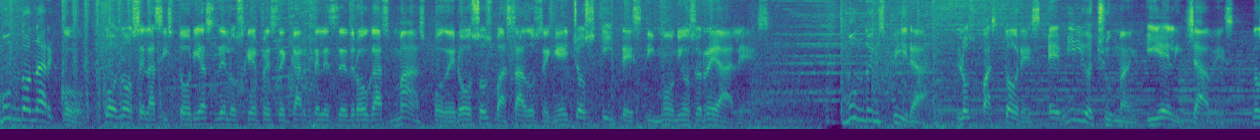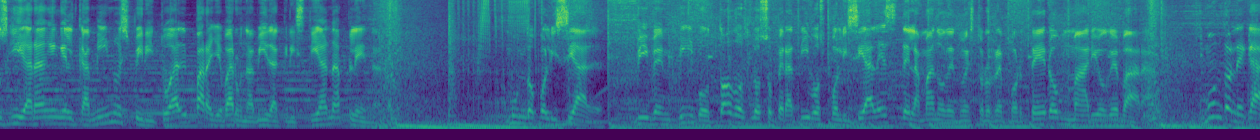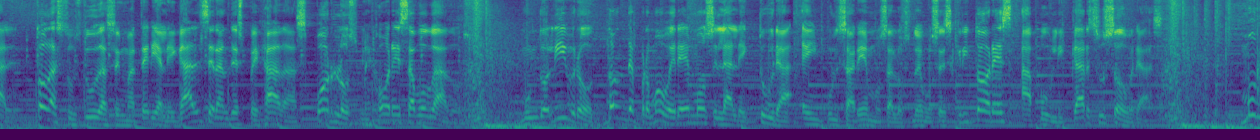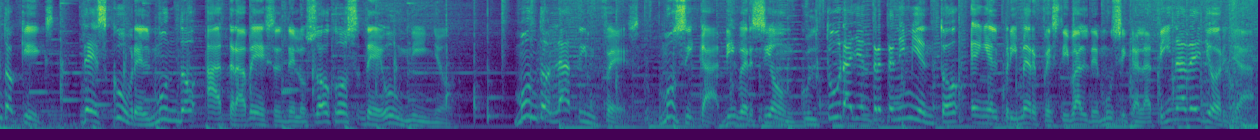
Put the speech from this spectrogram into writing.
Mundo Narco. Conoce las historias de los jefes de cárteles de drogas más poderosos basados en hechos y testimonios reales. Mundo Inspira. Los pastores Emilio Chuman y Eli Chávez nos guiarán en el camino espiritual para llevar una vida cristiana plena. Mundo Policial. Vive en vivo todos los operativos policiales de la mano de nuestro reportero Mario Guevara. Mundo Legal. Todas tus dudas en materia legal serán despejadas por los mejores abogados. Mundo Libro, donde promoveremos la lectura e impulsaremos a los nuevos escritores a publicar sus obras. Mundo Kicks, descubre el mundo a través de los ojos de un niño. Mundo Latin Fest, música, diversión, cultura y entretenimiento en el primer Festival de Música Latina de Georgia.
